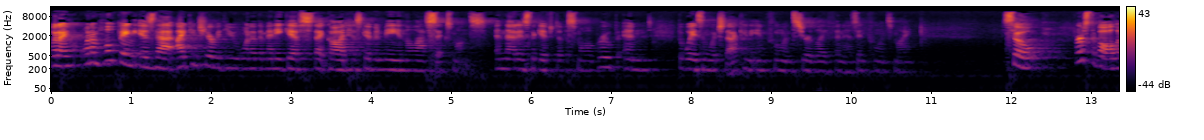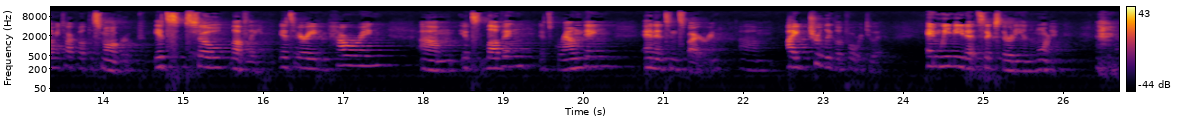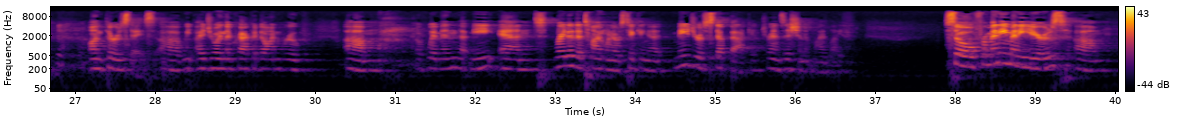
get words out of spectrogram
what, I, what I'm hoping is that I can share with you one of the many gifts that God has given me in the last six months, and that is the gift of a small group and the ways in which that can influence your life and has influenced mine. So, First of all, let me talk about the small group. It's so lovely. It's very empowering, um, it's loving, it's grounding, and it's inspiring. Um, I truly look forward to it. And we meet at 6.30 in the morning on Thursdays. Uh, we, I joined the Crack of Dawn group um, of women that meet, and right at a time when I was taking a major step back in transition in my life. So for many, many years, um,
